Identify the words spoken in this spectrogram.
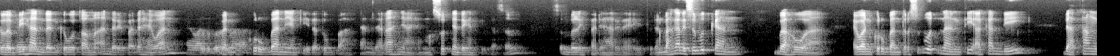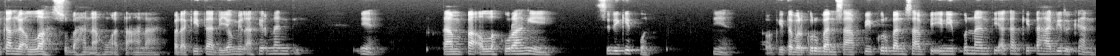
kelebihan dan keutamaan daripada hewan Hewan kurban, kurban. Yang kita tumpahkan darahnya yang maksudnya dengan kita sem- sembelih pada hari raya itu. Dan bahkan disebutkan bahwa hewan kurban tersebut nanti akan didatangkan oleh Allah Subhanahu wa taala kepada kita di yaumil akhir nanti iya tanpa Allah kurangi sedikit pun iya kalau kita berkurban sapi kurban sapi ini pun nanti akan kita hadirkan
